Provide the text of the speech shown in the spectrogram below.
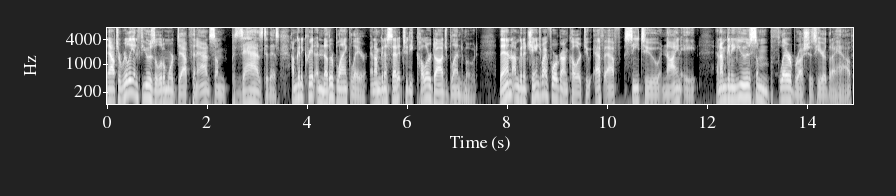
Now, to really infuse a little more depth and add some pizzazz to this, I'm going to create another blank layer and I'm going to set it to the color dodge blend mode. Then I'm going to change my foreground color to FF C298 and I'm going to use some flare brushes here that I have,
